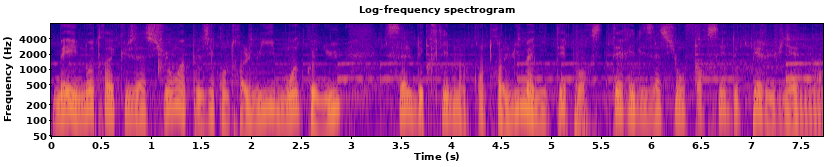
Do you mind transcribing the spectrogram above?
Mais une autre accusation a pesé contre lui, moins connue, celle de crime contre l'humanité pour stérilisation forcée de péruviennes.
